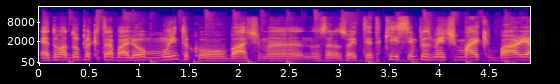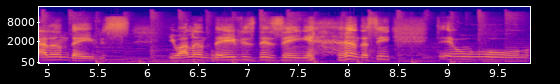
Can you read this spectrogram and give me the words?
É de uma dupla que trabalhou muito com o Batman nos anos 80, que é simplesmente Mike Barr e Alan Davis. E o Alan Davis desenhando, assim. O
